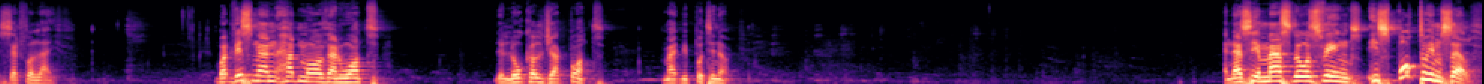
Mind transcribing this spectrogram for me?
Set for life. But this man had more than what the local jackpot might be putting up. And as he amassed those things, he spoke to himself.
